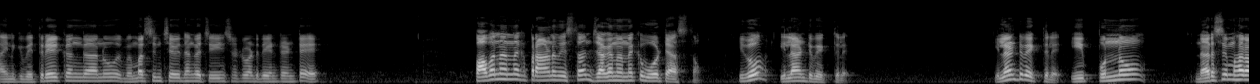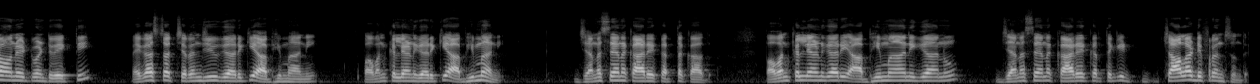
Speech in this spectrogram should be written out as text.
ఆయనకి వ్యతిరేకంగాను విమర్శించే విధంగా చేయించినటువంటిది ఏంటంటే పవన్ అన్నకి ప్రాణం ఇస్తాం జగన్ అన్నకి ఓటేస్తాం. ఇగో ఇలాంటి వ్యక్తులే. ఇలాంటి వ్యక్తులే. ఈ పున్నం నరసింహారావు అనేటువంటి వ్యక్తి మెగాస్టార్ చిరంజీవి గారికి అభిమాని పవన్ కళ్యాణ్ గారికి అభిమాని జనసేన కార్యకర్త కాదు. పవన్ కళ్యాణ్ గారి అభిమానిగాను జనసేన కార్యకర్తకి చాలా డిఫరెన్స్ ఉంది.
